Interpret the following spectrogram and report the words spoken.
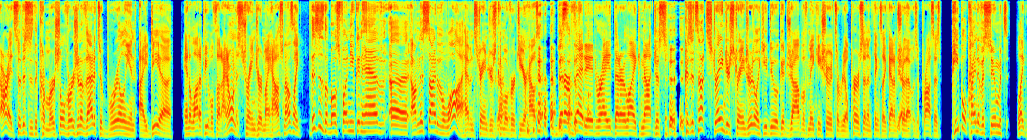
all right, so this is the commercial version of that, it's a brilliant idea. And a lot of people thought, I don't want a stranger in my house. And I was like, this is the most fun you can have uh, on this side of the law, having strangers exactly. come over to your house that are vetted, right? That are like not just because it's not stranger, stranger. Like you do a good job of making sure it's a real person and things like that. I'm sure that was a process. People kind of assume it's like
